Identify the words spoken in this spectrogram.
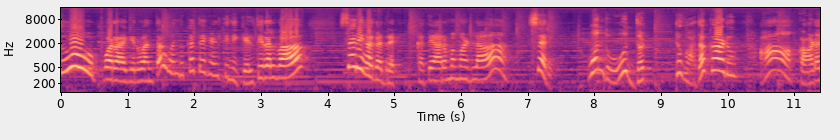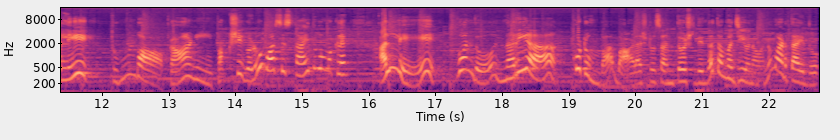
ಸೂಪರ್ ಆಗಿರುವಂಥ ಒಂದು ಕತೆ ಹೇಳ್ತೀನಿ, ಕೇಳ್ತೀರಲ್ವಾ? ಸರಿ ಹಾಗಾದ್ರೆ ಕತೆ ಆರಂಭ ಮಾಡ್ಲಾ? ಸರಿ, ಒಂದು ದಟ್ಟವಾದ ಕಾಡು. ಆ ಕಾಡಲ್ಲಿ ತುಂಬಾ ಪ್ರಾಣಿ ಪಕ್ಷಿಗಳು ವಾಸಿಸ್ತಾ ಇದ್ವು ಮಕ್ಕಳೇ ಅಲ್ಲಿ ಒಂದು ನರಿಯ ಕುಟುಂಬ ಬಹಳಷ್ಟು ಸಂತೋಷದಿಂದ ತಮ್ಮ ಜೀವನವನ್ನು ಮಾಡ್ತಾ ಇದ್ವು.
